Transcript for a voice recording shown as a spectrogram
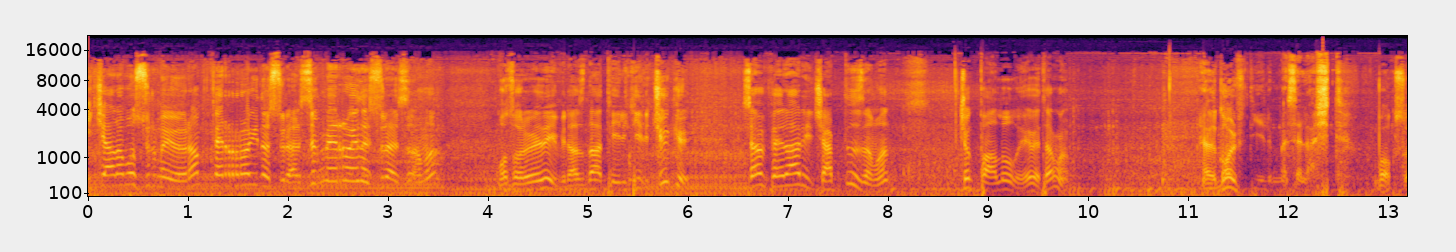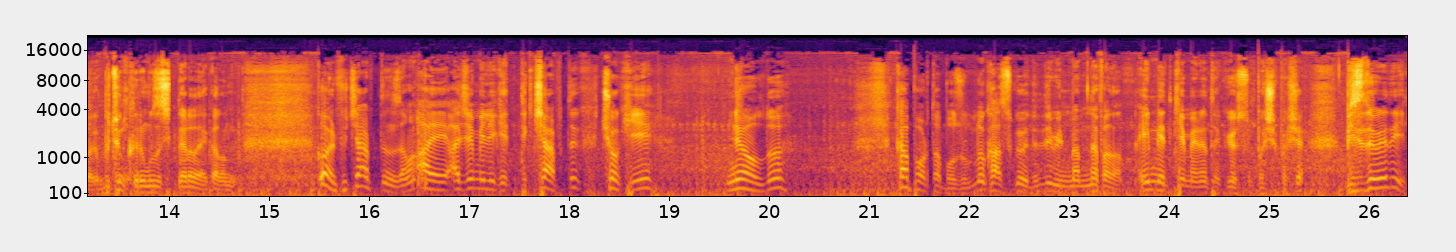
İki araba sürmeyi öğren. Ferro'yu da sürersin, Ferro'yu da sürersin ama motor öyle değil. Biraz daha tehlikeli. Çünkü sen Ferrari'yi çarptığın zaman çok pahalı oluyor evet ama yani Golf diyelim mesela işte. Volkswagen bütün kırmızı ışıklara da yakalandık. Golf'ü çarptığın zaman ay acemilik ettik, çarptık. Çok iyi. Ne oldu? Kaporta bozuldu, kasko ödedi bilmem ne falan. Emniyet kemerine takıyorsun paşa paşa. Bizde öyle değil.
